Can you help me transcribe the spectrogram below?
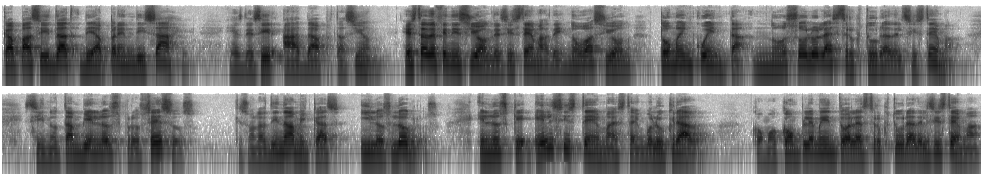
capacidad de aprendizaje, es decir, adaptación. Esta definición de sistemas de innovación toma en cuenta no solo la estructura del sistema, sino también los procesos, que son las dinámicas, y los logros, en los que el sistema está involucrado, como complemento a la estructura del sistema,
